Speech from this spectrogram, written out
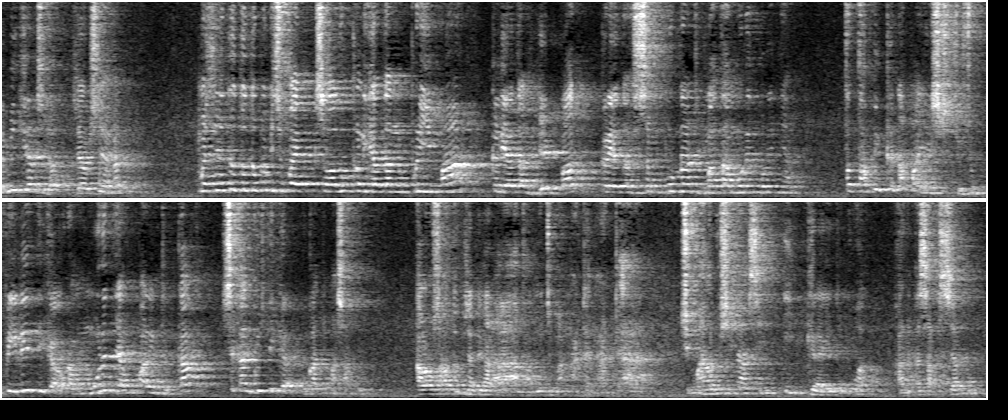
Demikian sudah seharusnya kan. Mestinya itu tutup supaya selalu kelihatan prima, kelihatan hebat, kelihatan sempurna di mata murid-muridnya. Tetapi kenapa Yesus justru pilih tiga orang murid yang paling dekat sekaligus tiga, bukan cuma satu. Kalau satu bisa dengar, ah kamu cuma ngada-ngada, cuma halusinasi. Tiga itu kuat, karena kesaksian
